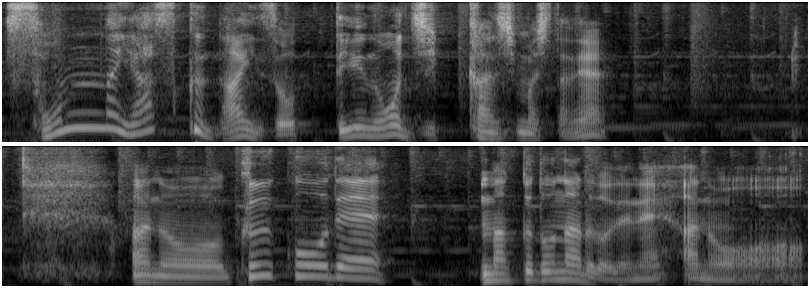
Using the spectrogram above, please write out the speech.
そんな安くないぞっていうのを実感しましたね。あの空港でマクドナルドでねあの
